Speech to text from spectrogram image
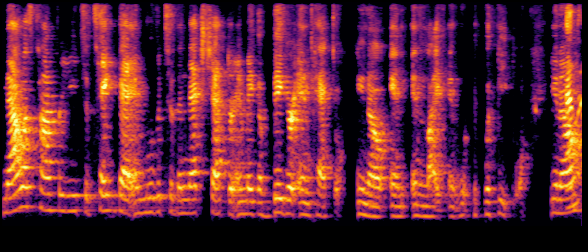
Now it's time for you to take that and move it to the next chapter and make a bigger impact, you know, in, in life and with, with people, you know?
